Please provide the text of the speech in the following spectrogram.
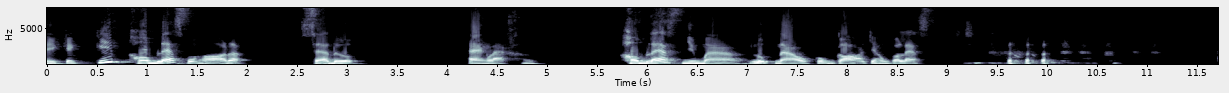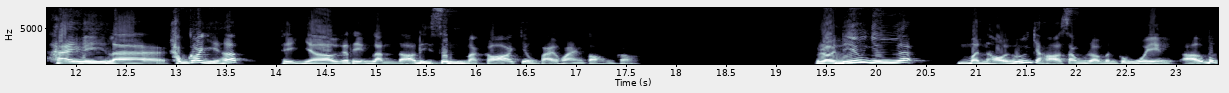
thì cái kiếp homeless của họ đó sẽ được an lạc hơn. Homeless nhưng mà lúc nào cũng có chứ không có less. Thay vì là không có gì hết, thì nhờ cái thiện lành đó đi xin mà có chứ không phải hoàn toàn không có. Rồi nếu như á, mình hồi hướng cho họ xong rồi mình cũng nguyện ở bất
